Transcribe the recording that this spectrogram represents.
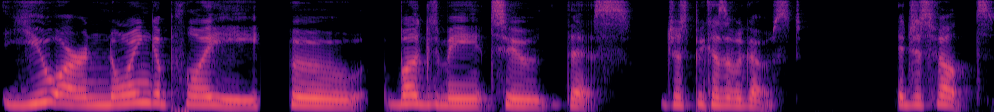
you are annoying employee who bugged me to this just because of a ghost? It just felt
